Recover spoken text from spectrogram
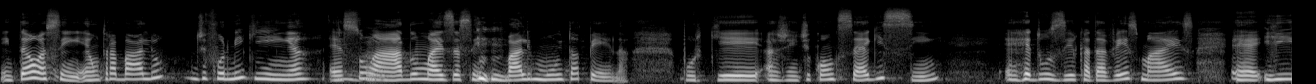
Então, assim, é um trabalho de formiguinha, é uhum. suado, mas assim, vale muito a pena, porque a gente consegue sim é, reduzir cada vez mais é, e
